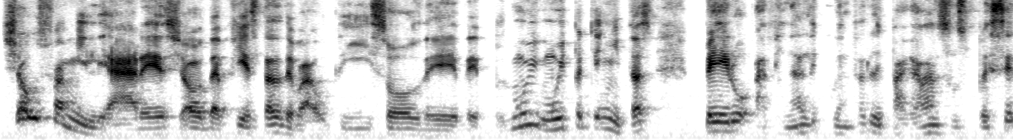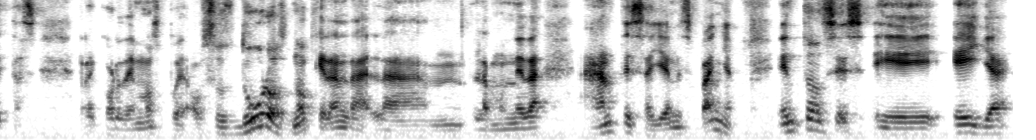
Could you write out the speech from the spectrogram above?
shows familiares, shows de fiestas de bautizos, de, pues, muy, muy pequeñitas, pero a final de cuentas le pagaban sus pesetas, recordemos, pues, o sus duros, ¿no? Que eran la, la moneda antes allá en España. Entonces, eh, ella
